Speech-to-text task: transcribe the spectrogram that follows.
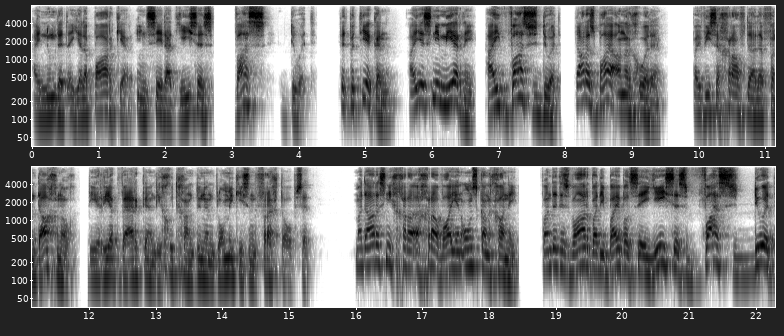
Hy noem dit 'n hele paar keer en sê dat Jesus was dood. Dit beteken hy is nie meer nie. Hy was dood. Daar is baie ander gode by wie se grafde hulle vandag nog die reukwerke en die goed gaan doen en blommetjies en vrugte opsit. Maar daar is nie 'n gra graf waarheen ons kan gaan nie, want dit is waar wat die Bybel sê Jesus was dood,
